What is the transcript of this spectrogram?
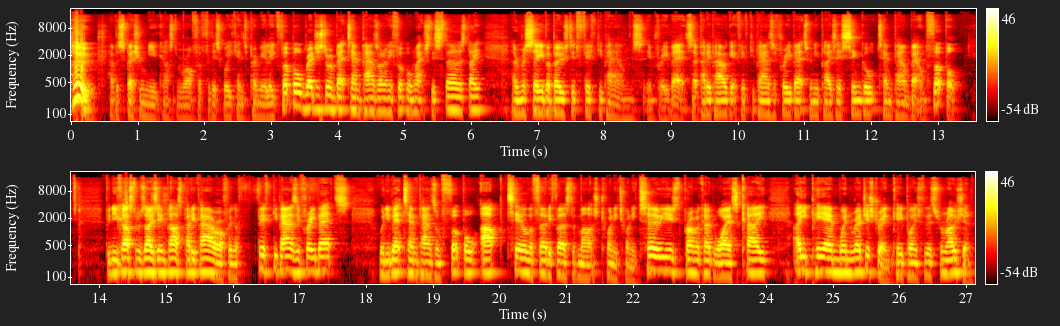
who have a special new customer offer for this weekend's Premier League football. Register and bet £10 on any football match this Thursday and receive a boosted £50 in free bets. So Paddy Power get £50 of free bets when you place a single £10 bet on football. For new customers 18 plus, Paddy Power offering a £50 in free bets when you bet £10 on football up till the 31st of March 2022. Use the promo code YSK, 8pm when registering. Key points for this promotion.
